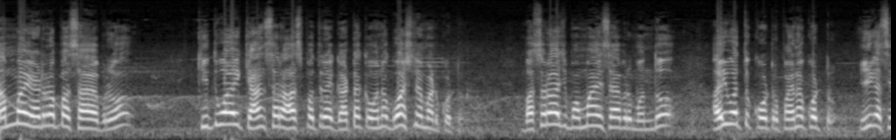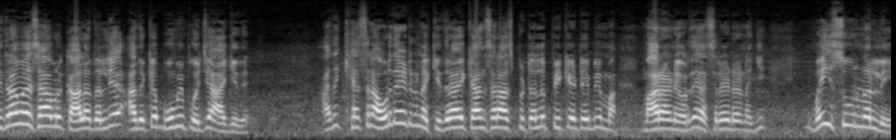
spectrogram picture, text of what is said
ನಮ್ಮ ಯಡಿಯೂರಪ್ಪ ಸಾಹೇಬರು ಕಿದ್ವಾಯಿ ಕ್ಯಾನ್ಸರ್ ಆಸ್ಪತ್ರೆ ಘಟಕವನ್ನು ಘೋಷಣೆ ಮಾಡಿಕೊಟ್ರು. ಬಸವರಾಜ ಬೊಮ್ಮಾಯಿ ಸಾಹೇಬರು ಬಂದು ಐವತ್ತು ಕೋಟಿ ರೂಪಾಯಿನ ಕೊಟ್ಟರು ಈಗ ಸಿದ್ದರಾಮಯ್ಯ ಸಾಹೇಬ್ರ ಕಾಲದಲ್ಲಿ ಅದಕ್ಕೆ ಭೂಮಿ ಪೂಜೆ ಆಗಿದೆ. ಅದಕ್ಕೆ ಹೆಸರು ಅವ್ರದ್ದೇ ಇಟ್ಕೊಂಡು Kidwai cancer hospital P K T B ಮಾರಾಣಿ ಅವ್ರದ್ದೇ ಹೆಸರಿಡೋಣಾಗಿ ಮೈಸೂರಿನಲ್ಲಿ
